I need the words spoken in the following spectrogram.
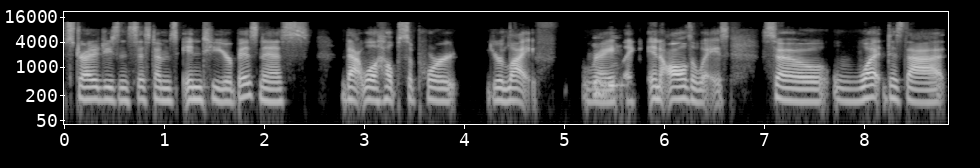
strategies and systems into your business that will help support your life right? Mm-hmm. like in all the ways. So what does that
